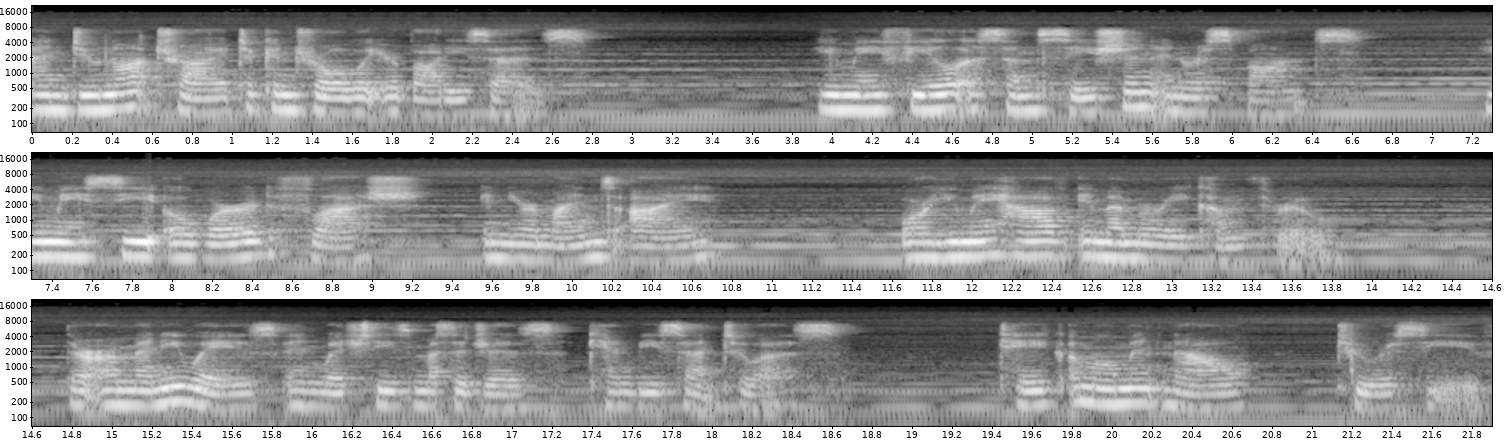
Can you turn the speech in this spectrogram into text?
and do not try to control what your body says. You may feel a sensation in response. You may see a word flash in your mind's eye, or you may have a memory come through. There are many ways in which these messages can be sent to us. Take a moment now to receive.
